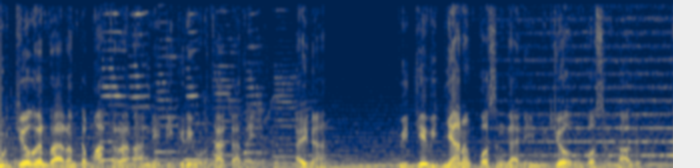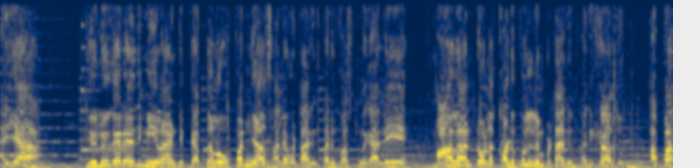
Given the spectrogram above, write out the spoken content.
ఉద్యోగం రానంత మాత్రాన నీ డిగ్రీ వృధా కాదయ్యా. అయినా విద్య విజ్ఞానం కోసం గాని ఉద్యోగం కోసం కాదు. అయ్యా తెలుగు అనేది మీలాంటి పెద్దలు ఉపన్యాసాలు ఇవ్వడానికి పనికొస్తుంది కానీ మాలాంటి వాళ్ళ కడుపులు నింపడానికి పనికిరాదు. అబ్బా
